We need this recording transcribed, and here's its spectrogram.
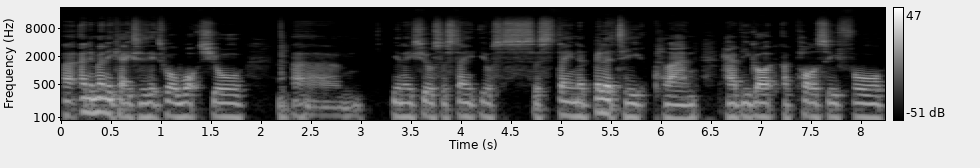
Uh, and in many cases it's well what's your um, you know your sustain your sustainability plan? Have you got a policy for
